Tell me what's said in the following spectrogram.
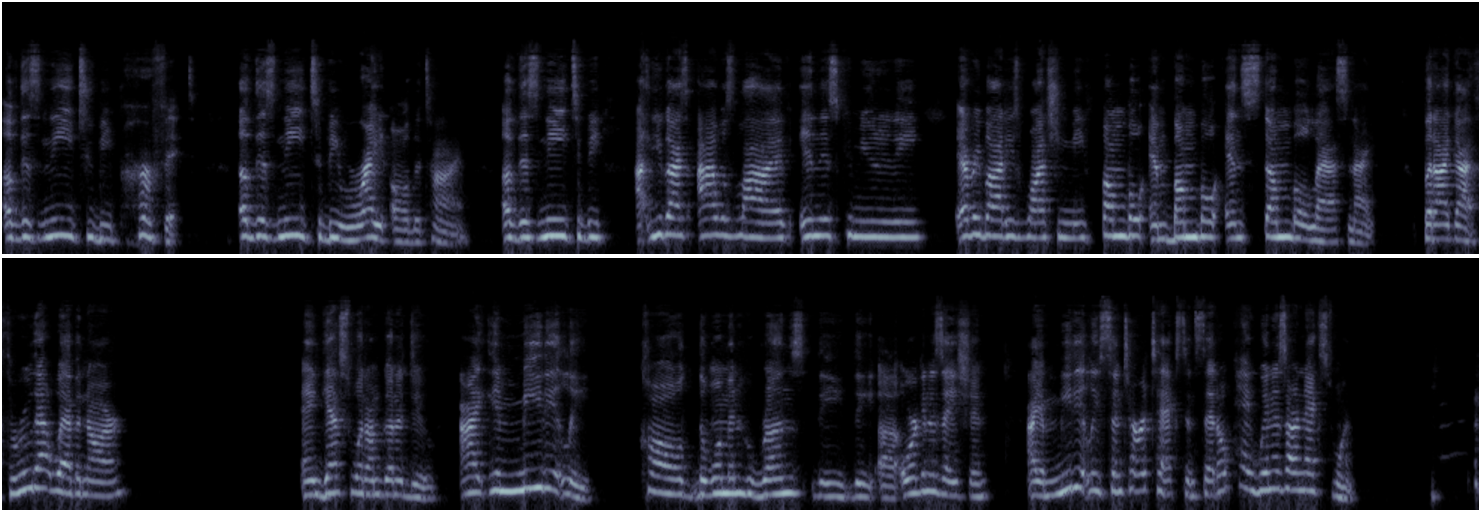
of this need to be perfect, of this need to be right all the time, of this need to be. You guys, I was live in this community Everybody's watching me fumble and bumble and stumble last night. But I got through that webinar. And guess what I'm going to do? I immediately called the woman who runs the, the uh, organization. I immediately sent her a text and said, okay, when is our next one?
